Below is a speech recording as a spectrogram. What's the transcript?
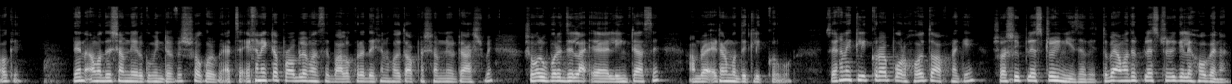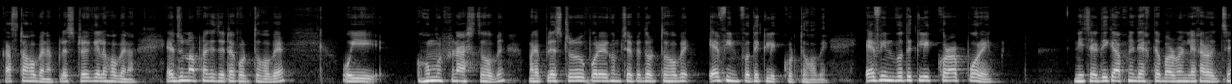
ওকে দেন আমাদের সামনে এরকম ইন্টারফেস শো করবে। আচ্ছা এখানে একটা প্রবলেম আছে, ভালো করে দেখেন, হয়তো আপনার সামনে ওটা আসবে। সবার উপরে যে লিঙ্কটা আছে, আমরা এটার মধ্যে ক্লিক করব। সো এখানে ক্লিক করার পর হয়তো আপনাকে সরাসরি প্লে স্টোরে নিয়ে যাবে। তবে আমাদের প্লে স্টোরে গেলে হবে না, কাজটা হবে না। প্লে স্টোরে গেলে হবে না। এর জন্য আপনাকে যেটা করতে হবে, ওই হোম অপশনে আসতে হবে। মানে প্লে স্টোরের উপরে এরকম চেপে ধরতে হবে এফ ইনফোতে ক্লিক করতে হবে। এফ ইনফোতে ক্লিক করার পরে নিচের দিকে আপনি দেখতে পারবেন লেখা রয়েছে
